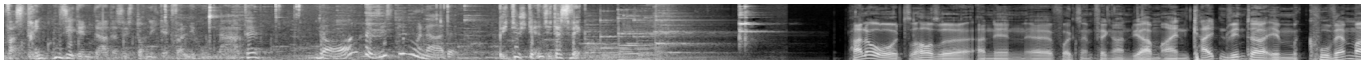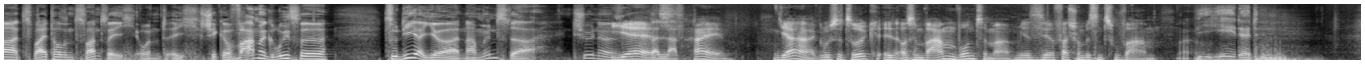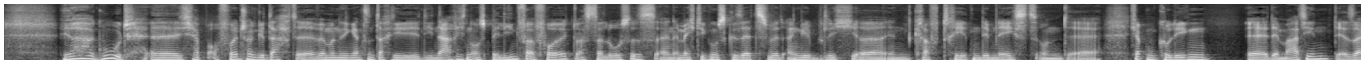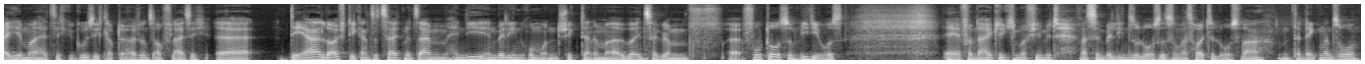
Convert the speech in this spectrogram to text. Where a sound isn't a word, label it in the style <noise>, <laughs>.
Was trinken Sie denn da? Das ist doch nicht etwa Limonade? Doch, das ist Limonade. Bitte stellen Sie das weg. Hallo zu Hause an den äh, Volksempfängern. Wir haben einen kalten Winter im November 2020 und ich schicke warme Grüße zu dir, Jörn, nach Münster. Schöne Yes. Land. Hi. Ja, Grüße zurück aus dem warmen Wohnzimmer. Mir ist es hier fast schon ein bisschen zu warm. Wie jedes. Ja, gut. Äh, ich habe auch vorhin schon gedacht, äh, wenn man den ganzen Tag die, die Nachrichten aus Berlin verfolgt, was da los ist. Ein Ermächtigungsgesetz wird angeblich äh, in Kraft treten demnächst. Und ich habe einen Kollegen, äh, der Martin, der sei hier mal herzlich gegrüßt. Ich glaube, der hört uns auch fleißig. Äh, der läuft die ganze Zeit mit seinem Handy in Berlin rum und schickt dann immer über Instagram äh, Fotos und Videos. Äh, von daher kriege ich immer viel mit, was in Berlin so los ist und was heute los war. Und dann denkt man so,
